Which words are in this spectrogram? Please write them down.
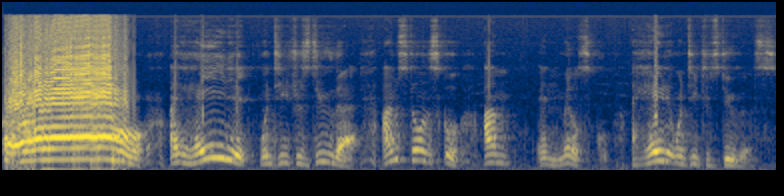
Oh! I hate it when teachers do that. I'm still in school. I'm in middle school. I hate it when teachers do this.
